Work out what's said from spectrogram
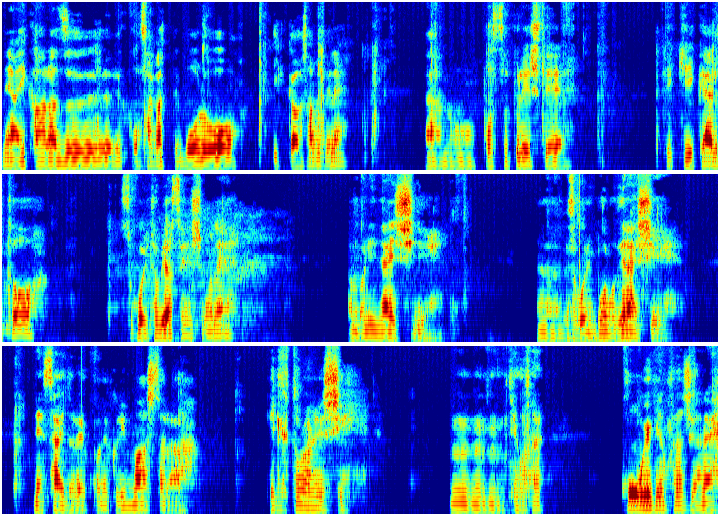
ね、相変わらずこう下がってボールを一回収めてね、あの、ポストプレーして、で、切り替えると、そこに飛び出す選手もね、あんまりいないし、うん、そこにボールも出ないし、ね、サイドでこねくり回したら、結局取られるし、うんうんうん、っていうことで、攻撃の形がね、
